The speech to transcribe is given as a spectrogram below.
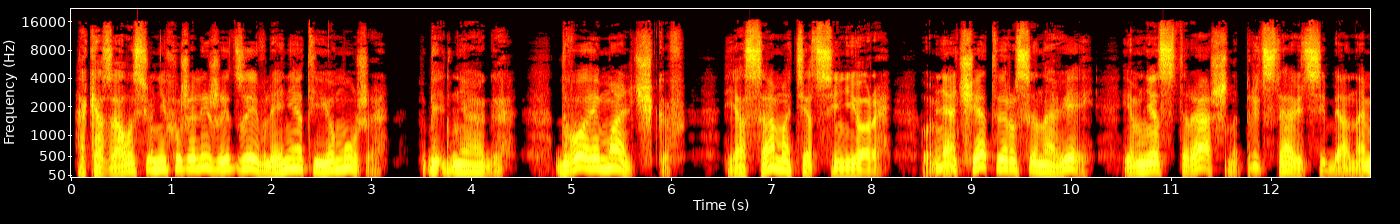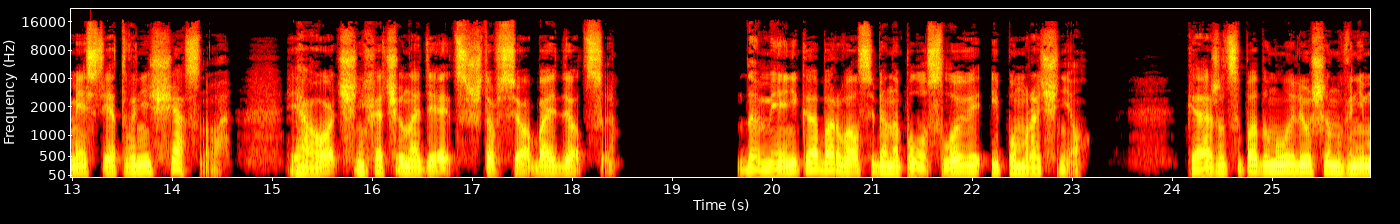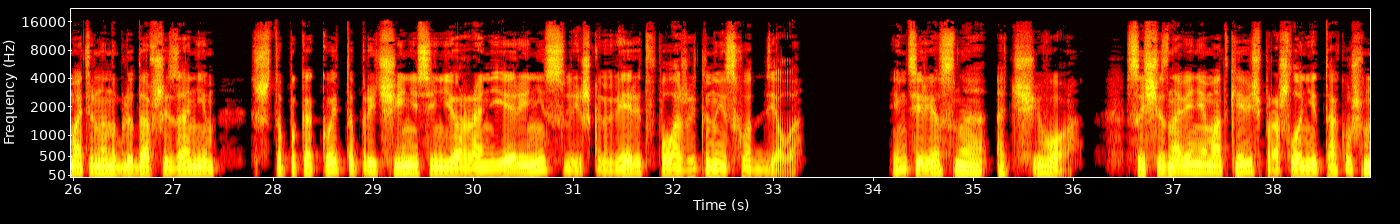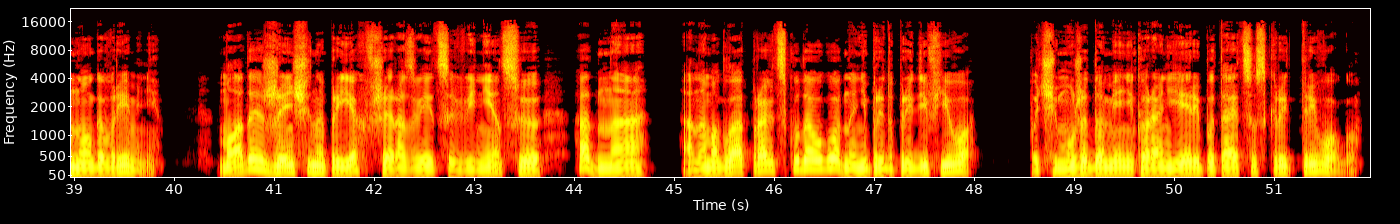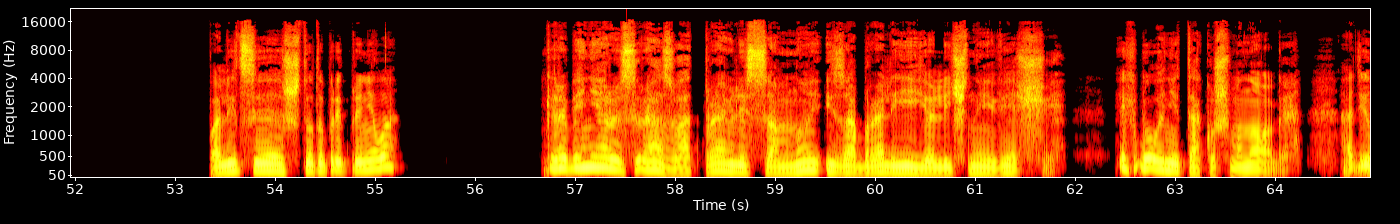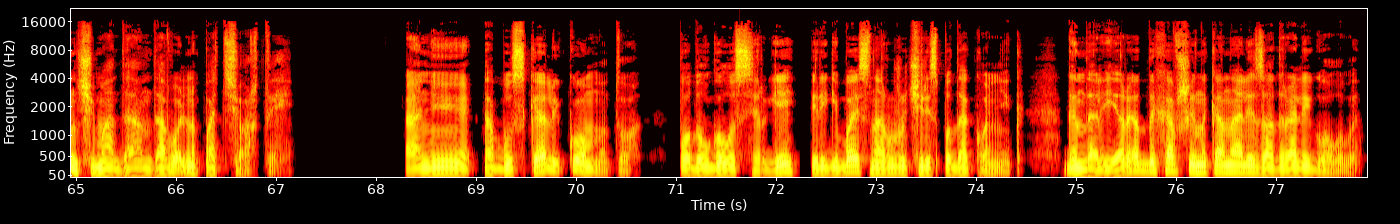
Оказалось, у них уже лежит заявление от ее мужа. Бедняга. Двое мальчиков. Я сам отец сеньоры. У меня четверо сыновей, и мне страшно представить себя на месте этого несчастного. Я очень хочу надеяться, что все обойдется». Доменика оборвал себя на полуслове и помрачнел. Кажется, подумал Илюшин, внимательно наблюдавший за ним, что по какой-то причине сеньор Раньери не слишком верит в положительный исход дела. Интересно, от чего? С исчезновением Маткевич прошло не так уж много времени. Молодая женщина, приехавшая развеяться в Венецию, одна, она могла отправиться куда угодно, не предупредив его. Почему же Доменико Раньери пытается скрыть тревогу? Полиция что-то предприняла? Карабинеры сразу отправились со мной и забрали ее личные вещи. Их было не так уж много. Один чемодан, довольно потертый. Они обыскали комнату, — подал голос Сергей, перегибаясь наружу через подоконник. Гондольеры, отдыхавшие на канале, задрали головы.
